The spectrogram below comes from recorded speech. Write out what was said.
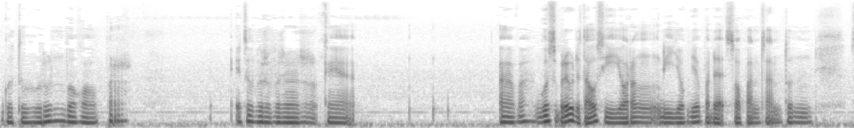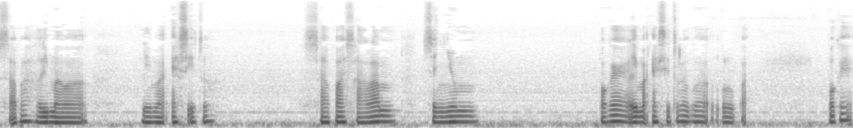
Gue turun bawa koper. Itu bener-bener kayak apa gue sebenarnya udah tahu sih orang di Jogja pada sopan santun apa lima lima S itu. Sapa salam senyum. Pokoknya 5S itulah gue lupa. Pokoknya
